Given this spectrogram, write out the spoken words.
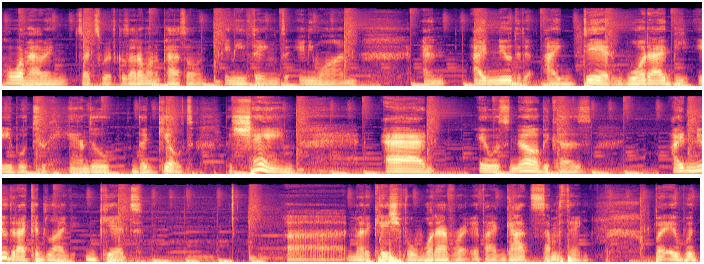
who I'm having sex with because I don't want to pass on anything to anyone. And I knew that I did, would I be able to handle the guilt, the shame? And it was no because I knew that I could like get uh, medication for whatever if I got something, but it would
